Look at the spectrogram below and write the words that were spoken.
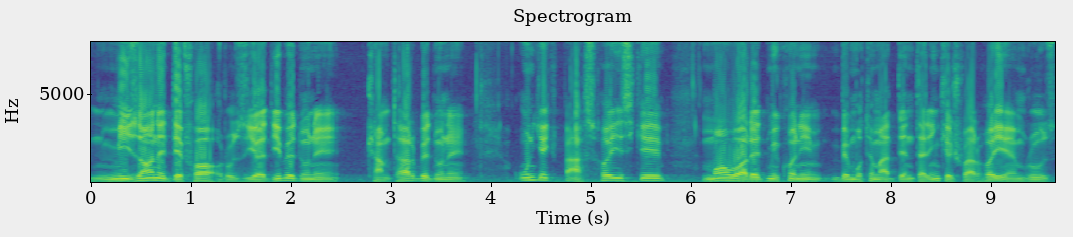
میزان دفاع رو زیادی بدونه کمتر بدونه. اون یک بحث است که ما وارد می‌کنیم به متمدن ترین کشورهای امروز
